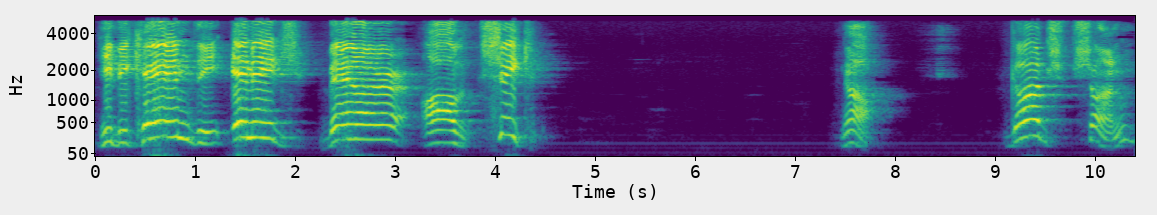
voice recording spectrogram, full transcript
he became the image bearer of Satan. Now, God's Son,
